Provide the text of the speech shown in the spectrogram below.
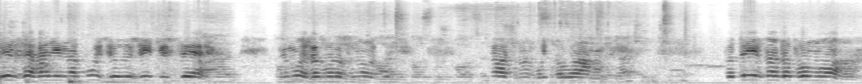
Він взагалі на пузі лежить і все. Не може ворухнутися. Нас, мабуть, поламаний. Потрібна допомога.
